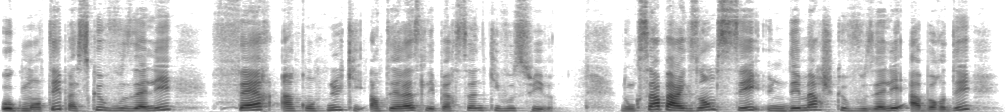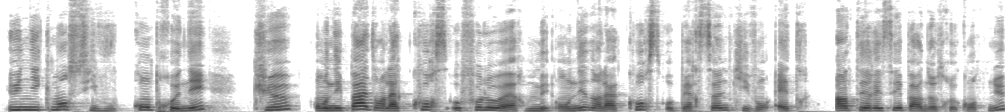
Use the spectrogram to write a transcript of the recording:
augmenter parce que vous allez faire un contenu qui intéresse les personnes qui vous suivent. Donc ça, par exemple, c'est une démarche que vous allez aborder uniquement si vous comprenez que on n'est pas dans la course aux followers, mais on est dans la course aux personnes qui vont être intéressées par notre contenu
